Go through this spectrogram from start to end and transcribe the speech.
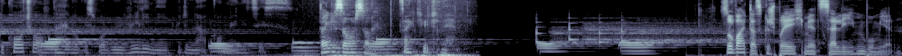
the culture of dialogue is what we really need within our communities. Thank you so much, Sally. Thank you, Jeanette. Soweit das Gespräch mit Sally Mbumien.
